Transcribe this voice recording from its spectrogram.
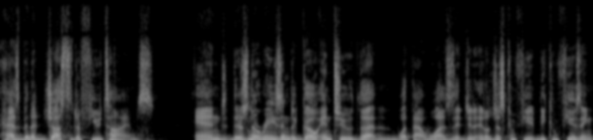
has been adjusted a few times. And there's no reason to go into that what that was. It, it'll just be confusing.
